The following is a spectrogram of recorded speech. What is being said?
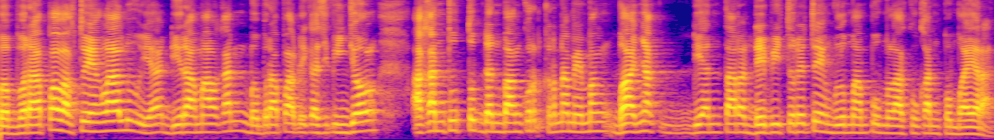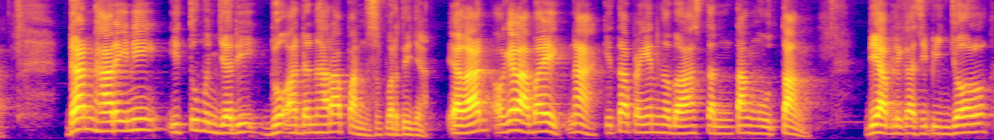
beberapa waktu yang lalu ya diramalkan beberapa aplikasi pinjol akan tutup dan bangkrut karena memang banyak di antara debitur itu yang belum mampu melakukan pembayaran. Dan hari ini itu menjadi doa dan harapan sepertinya. Ya kan? Oke lah baik. Nah kita pengen ngebahas tentang hutang. Di aplikasi pinjol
